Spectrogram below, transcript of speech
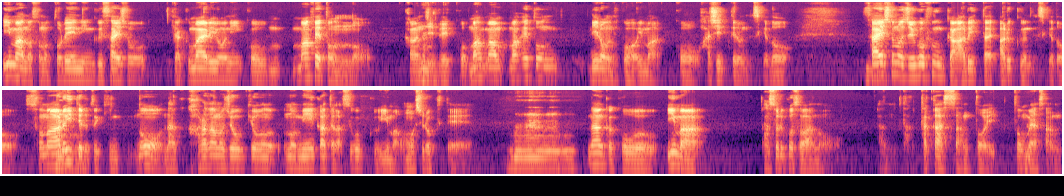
今のそのトレーニング最初100マイル用にこうマフェトンの感じでこう、マママフェトン理論でこう今こう走ってるんですけど最初の15分間歩いた歩くんですけどその歩いてる時のなんか体の状況の見え方がすごく今面白くてうーん。なんかこう今あそれこそあのあのた高橋さんと智也さん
